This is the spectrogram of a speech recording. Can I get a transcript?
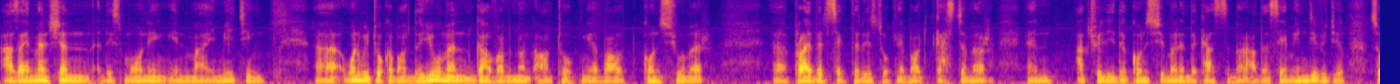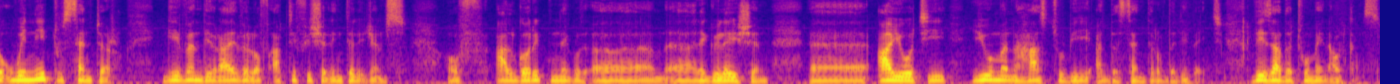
as I mentioned this morning in my meeting, uh, when we talk about the human, government are talking about consumer, uh, private sector is talking about customer, and actually the consumer and the customer are the same individual. So we need to center, given the arrival of artificial intelligence, of algorithm uh, uh, regulation, uh, IoT, human has to be at the center of the debate. These are the two main outcomes.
